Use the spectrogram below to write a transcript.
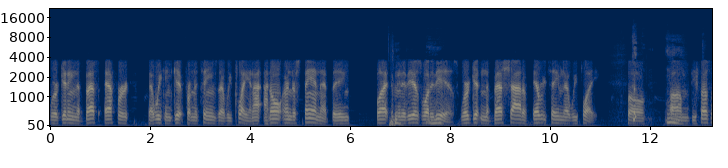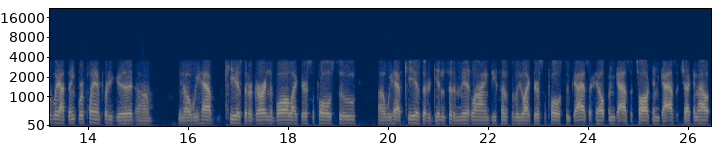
we're getting the best effort that we can get from the teams that we play. And I, I don't understand that thing, but I mean, it is what it is. We're getting the best shot of every team that we play. So um, defensively, I think we're playing pretty good. Um, you know, we have kids that are guarding the ball like they're supposed to. Uh, we have kids that are getting to the midline defensively like they're supposed to. Guys are helping, guys are talking, guys are checking out.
